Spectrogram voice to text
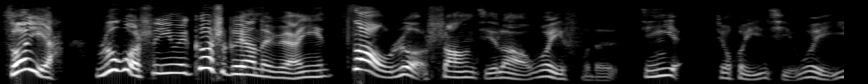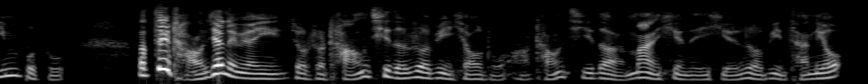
所以啊，如果是因为各式各样的原因燥热伤及了胃腑的津液，就会引起胃阴不足。那最常见的原因就是长期的热病消灼啊，长期的慢性的一些热病残留，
